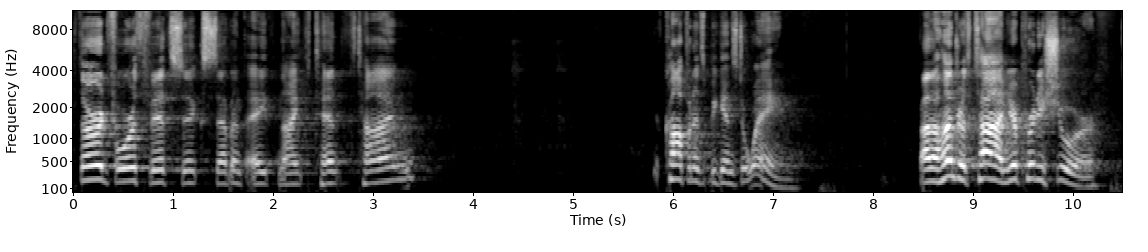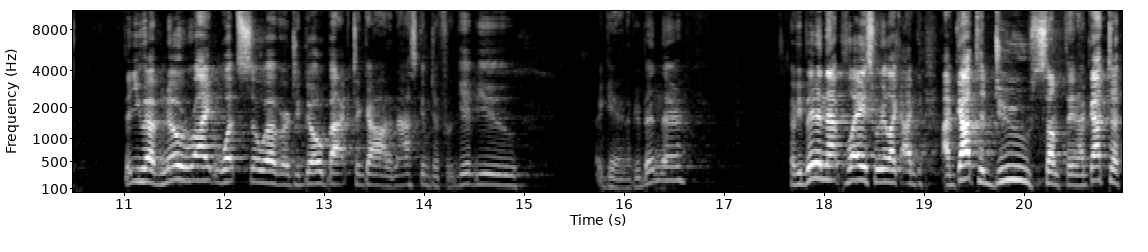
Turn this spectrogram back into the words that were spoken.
Third, fourth, fifth, sixth, seventh, eighth, ninth, tenth time, your confidence begins to wane. By the hundredth time, you're pretty sure that you have no right whatsoever to go back to God and ask Him to forgive you again. Have you been there? Have you been in that place where you're like, I've, I've got to do something. I've got to,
